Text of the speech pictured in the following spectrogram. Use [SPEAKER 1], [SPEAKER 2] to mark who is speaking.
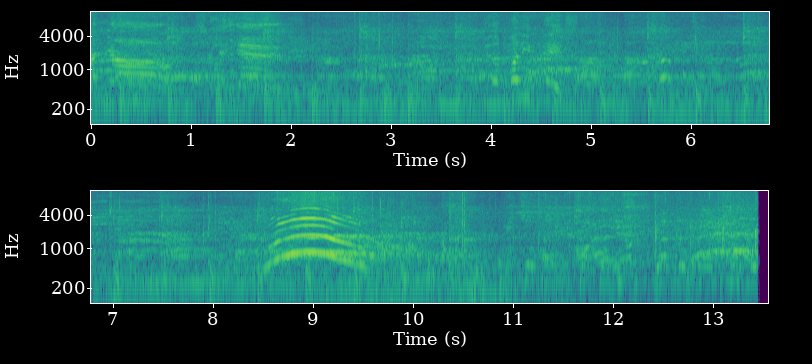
[SPEAKER 1] Daniel! Chicken! Do a funny
[SPEAKER 2] face!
